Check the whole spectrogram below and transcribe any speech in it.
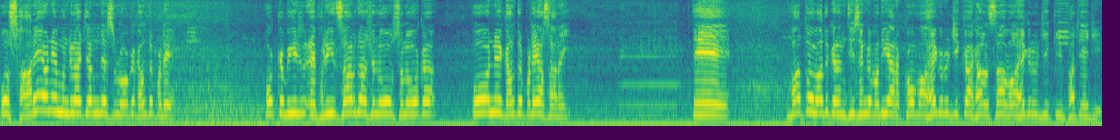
ਉਹ ਸਾਰੇ ਉਹਨੇ ਮੰਗਲਾਚਰਨ ਦੇ ਸ਼ਲੋਕ ਗਲਤ ਪੜ੍ਹੇ। ਉਹ ਕਬੀਰ, ਇਹ ਫਰੀਦ ਸਾਹਿਬ ਦਾ ਸ਼ਲੋ ਸ਼ਲੋਕ, ਉਹ ਉਹਨੇ ਗਲਤ ਪੜਿਆ ਸਾਰਾ ਹੀ। ਤੇ ਵੱਧ ਤੋਂ ਵੱਧ ਗ੍ਰੰਥੀ ਸਿੰਘ, ਵਧੀਆ ਰੱਖੋ। ਵਾਹਿਗੁਰੂ ਜੀ ਕਾ ਖਾਲਸਾ, ਵਾਹਿਗੁਰੂ ਜੀ ਕੀ ਫਤਿਹ ਜੀ।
